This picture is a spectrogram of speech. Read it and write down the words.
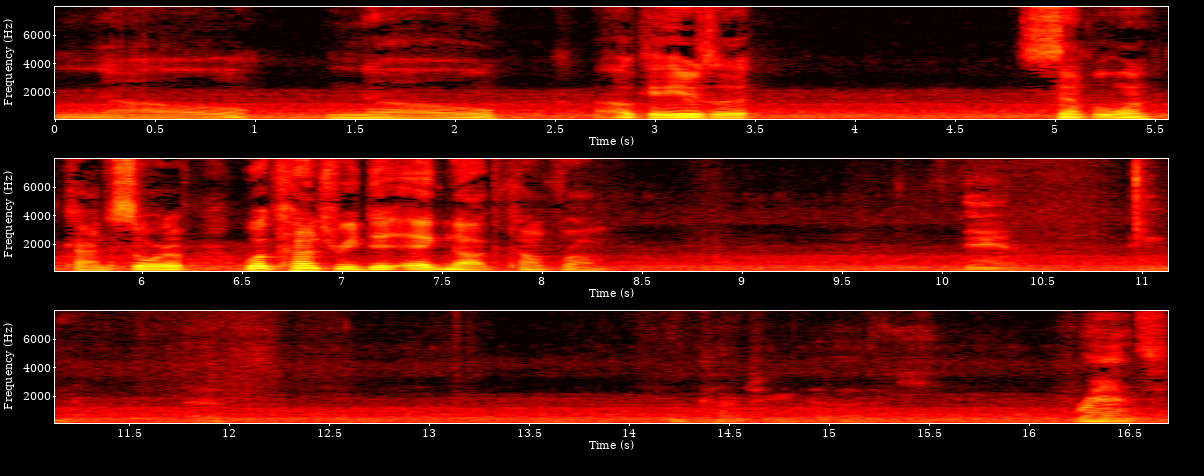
No. No. Okay, here's a simple one, kind of, sort of. What country did eggnog come from? Damn. What country? Uh, France,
